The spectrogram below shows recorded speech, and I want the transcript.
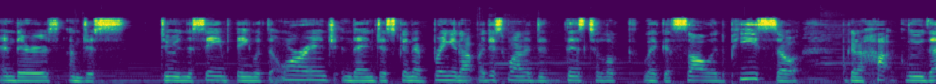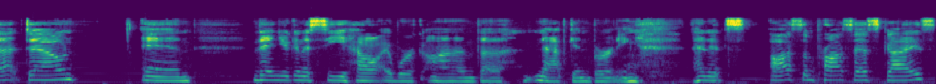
And there's I'm just doing the same thing with the orange and then just gonna bring it up. I just wanted this to look like a solid piece. So I'm gonna hot glue that down. And then you're to see how I work on the napkin burning. And it's awesome process, guys.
